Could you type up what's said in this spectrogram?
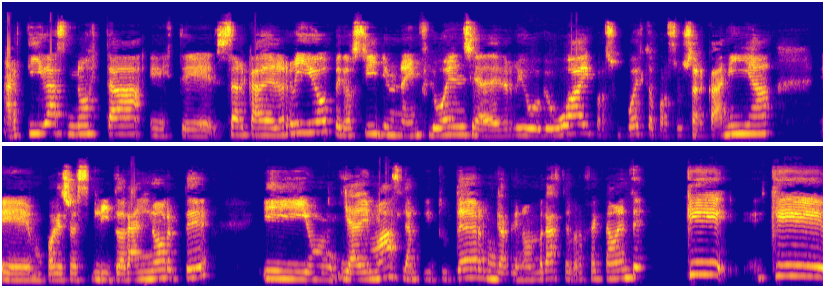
Artigas no está este, cerca del río, pero sí tiene una influencia del río Uruguay, por supuesto, por su cercanía, eh, por eso es litoral norte, y, y, además la amplitud térmica que nombraste perfectamente. ¿Qué, qué,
